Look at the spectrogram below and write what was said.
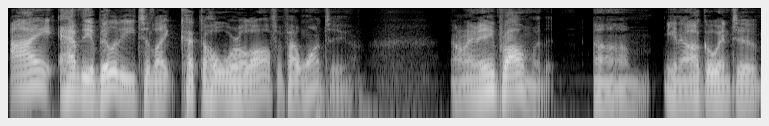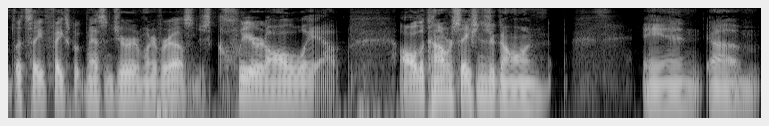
I have the ability to like cut the whole world off if I want to. I don't have any problem with it. Um, you know, I'll go into let's say Facebook Messenger and whatever else and just clear it all the way out. All the conversations are gone, and um,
